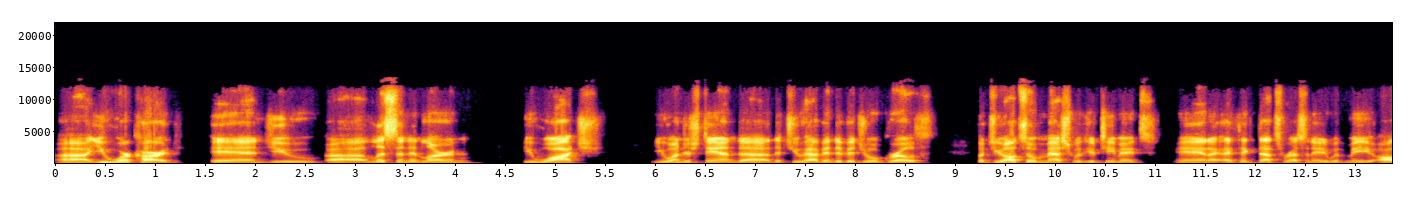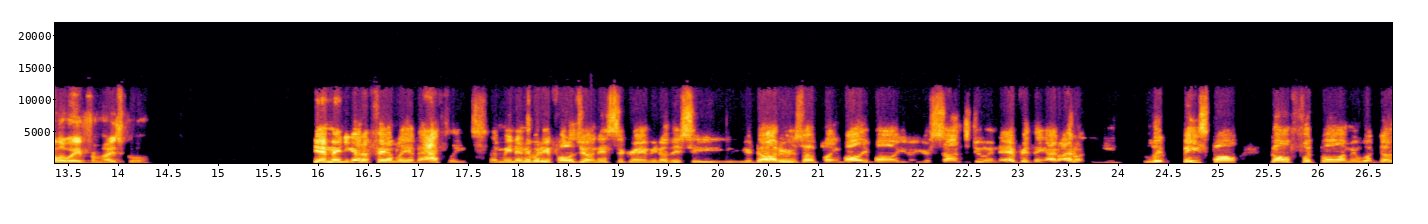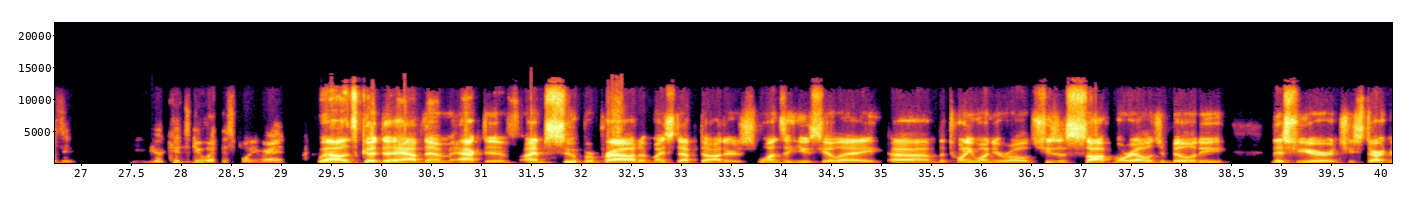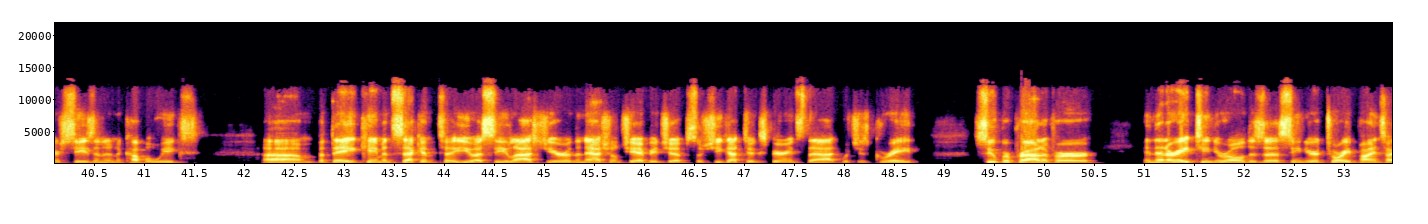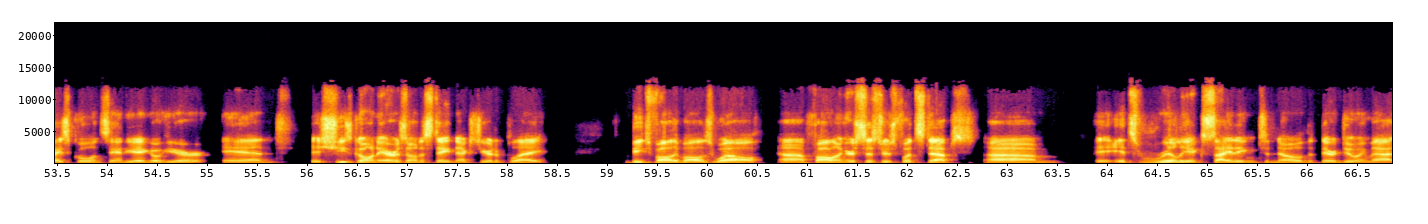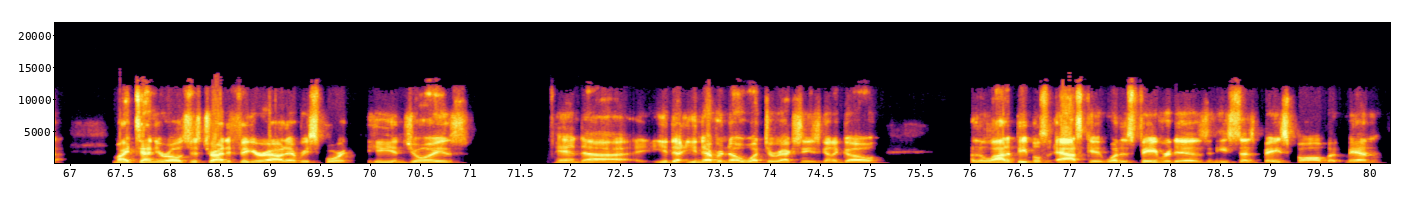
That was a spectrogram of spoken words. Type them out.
uh, you work hard and you uh, listen and learn. You watch. You understand uh, that you have individual growth but you also mesh with your teammates and I, I, think that's resonated with me all the way from high school. Yeah, man, you got a family of athletes. I mean, anybody who follows you on Instagram, you know, they see your daughters uh, playing volleyball. You know, your son's doing everything. I, I don't you lit baseball, golf, football. I mean, what doesn't your kids do at this point, right? Well, it's good to have them active. I'm super proud of my stepdaughters. One's at UCLA, um, the 21 year old. She's a sophomore eligibility this year, and she's starting her season in a couple weeks. Um, but they came in second to USC last year in the national championship, so she got to experience that, which is great. Super proud of her. And then our 18 year old is a senior at Torrey Pines High School in San Diego here, and she's going to Arizona State next year to play beach volleyball as well. Uh, following her sister's footsteps, um, it's really exciting to know that they're doing that my 10 year old's just trying to figure out every sport he enjoys. And uh, you, you never know what direction he's going to go. A lot of people ask it what his favorite is and he says baseball but man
